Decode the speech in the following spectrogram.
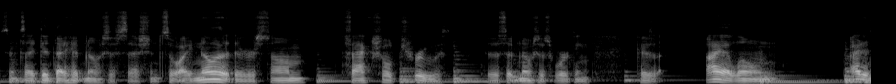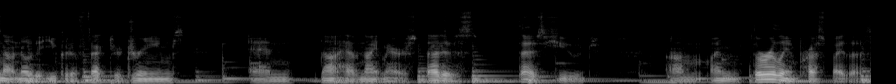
since I did that hypnosis session. So I know that there is some factual truth to this hypnosis working because I alone I did not know that you could affect your dreams and not have nightmares. That is that is huge. Um, I'm thoroughly impressed by this.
